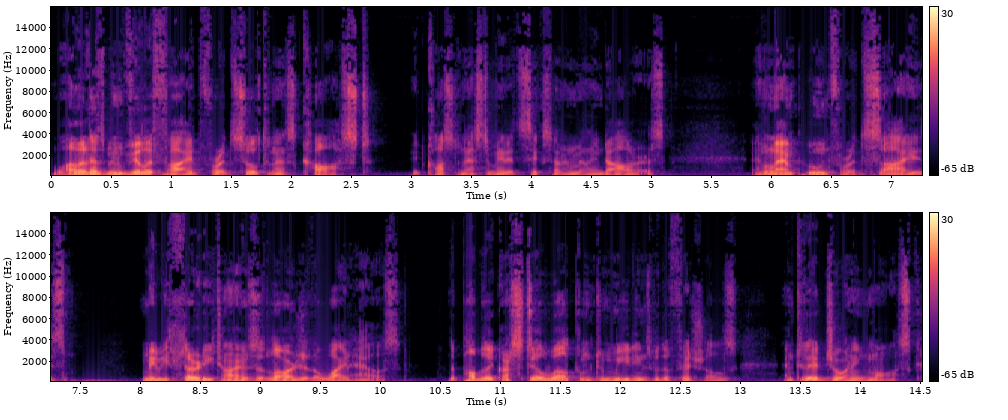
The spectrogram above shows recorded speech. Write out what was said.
While it has been vilified for its sultanesque cost, it cost an estimated $600 million, and lampooned for its size, maybe 30 times as large as the White House, the public are still welcome to meetings with officials and to the adjoining mosque.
